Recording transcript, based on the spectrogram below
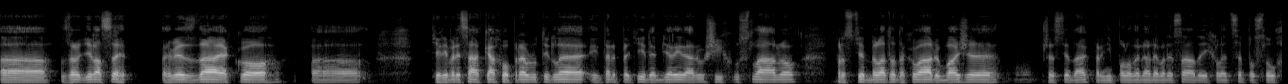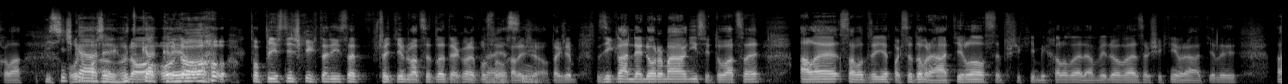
a zrodila se hvězda jako a, v těch 90. opravdu tyhle interpreti neměli na ruších usláno. Prostě byla to taková doba, že Přesně tak, první polovina 90. let se poslouchala. Písničkáři, hudba, hudka, no, no, po písničky, které se předtím 20 let jako neposlouchali. No, že jo? Takže vznikla nenormální situace, ale samozřejmě pak se to vrátilo, se všichni Michalové, Davidové se všichni vrátili a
